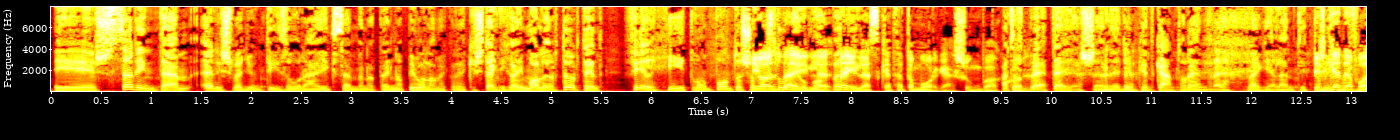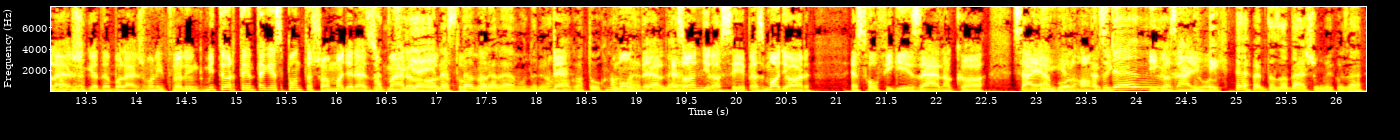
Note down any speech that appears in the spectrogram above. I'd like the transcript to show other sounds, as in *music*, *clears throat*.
és szerintem el is megyünk 10 óráig szemben a tegnapival, amikor egy kis technikai malőr történt. Fél hét van pontosan. Ja, a az stúdióban beille, pedig- beilleszkedhet a morgásunkba Hát akkor. az be teljesen egyébként Kántor Endre megjelent itt. És Gede Balázs, mögött. Gede Balázs van itt velünk. Mi történt egész pontosan? Magyarázzuk Hát már el a figyelj, én ezt nem hallgatóknak. merem elmondani a De, hallgatóknak. mondd el, mert- ez annyira szép, ez magyar, ez Hofi Gézának a szájából Igen, hangzik hát ugye, igazán jól. *laughs* Igen, mert az adásunk méghozzá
